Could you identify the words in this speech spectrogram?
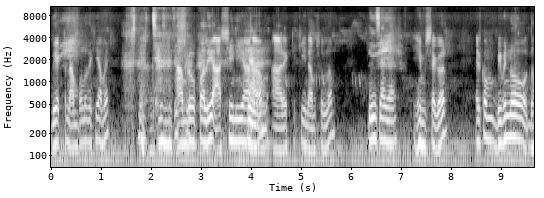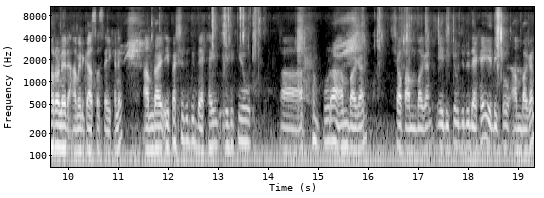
দুই একটা নাম বলো দেখি আমের। আম্রপালি আশিনিয়া হ্যাঁ। আম আর একটা কি নাম শুনলাম? হিমসাগার। হিমসাগর। এরকম বিভিন্ন ধরনের আমের গাছ আছে এখানে। আমরা এই পাশে যদি দেখাই এদিকেও আহ, পুরো আম বাগান। সব আম বাগান এইদিকেও যদি দেখাই এদিকেও আম বাগান।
